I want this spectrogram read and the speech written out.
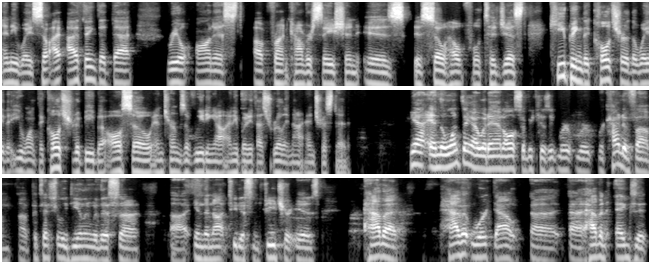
anyway. So i i think that that real honest upfront conversation is is so helpful to just keeping the culture the way that you want the culture to be but also in terms of weeding out anybody that's really not interested. Yeah and the one thing i would add also because we're we're, we're kind of um, uh, potentially dealing with this uh, uh, in the not too distant future is have a have it worked out uh, uh, have an exit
